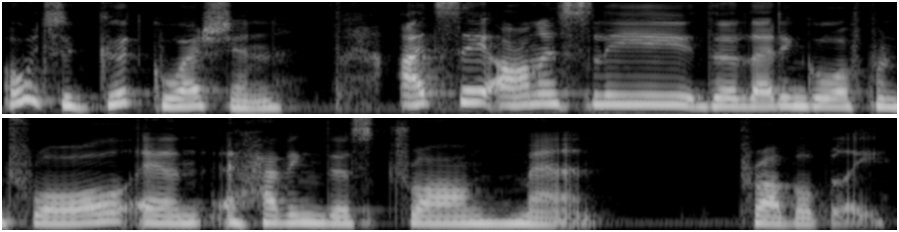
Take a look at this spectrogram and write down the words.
Oh, it's a good question. I'd say honestly, the letting go of control and having the strong man, probably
